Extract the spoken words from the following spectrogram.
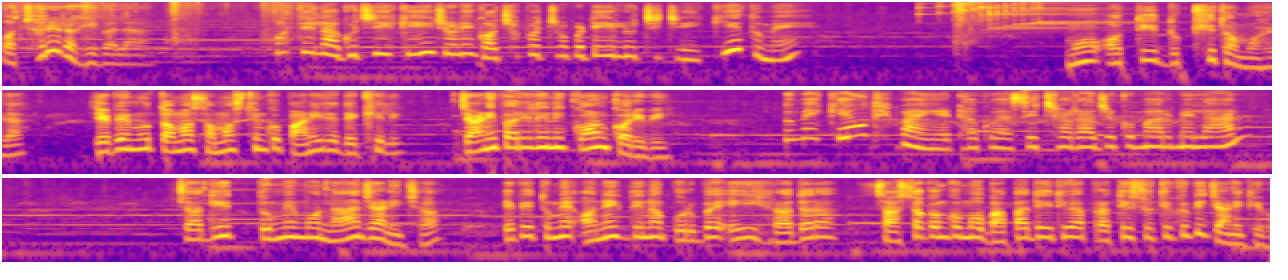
ପଛରେ ରହିଗଲା। ମତେ ଲାଗୁଛି କେହି ଜଣେ ଗଛ ପଛପଟେ ଲୁଚିଛି। କିଏ ତୁମେ? ମୁଁ ଅତି ଦୁଃଖିତ ମହିଳା। ଯେବେ ମୁଁ ତମ ସମସ୍ତଙ୍କୁ ପାଣିରେ ଦେଖିଲି ଜାଣିପାରିଲିନି କ'ଣ କରିବି। ତୁମେ କେଉଁଥିପାଇଁ ଏଠାକୁ ଆସିଛ ରାଜକୁମାର ମେଲାନ? ଯଦି ତୁମେ ମୋ ନାଁ ଜାଣିଛ ତେବେ ତୁମେ ଅନେକ ଦିନ ପୂର୍ବେ ଏହି ହ୍ରଦର ଶାସକଙ୍କୁ ମୋ ବାପା ଦେଇଥିବା ପ୍ରତିଶ୍ରୁତିକୁ ବି ଜାଣିଥିବ।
